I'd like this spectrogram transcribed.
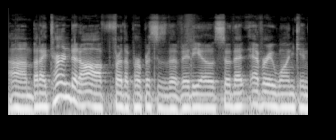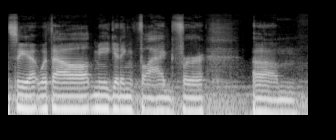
um, but I turned it off for the purposes of the video so that everyone can see it without me getting flagged for um,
